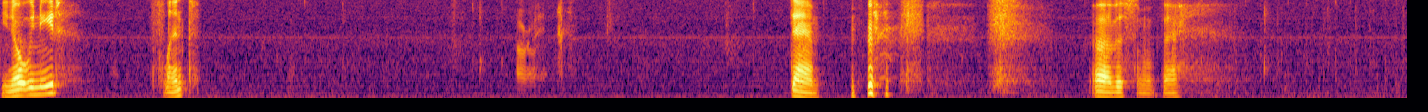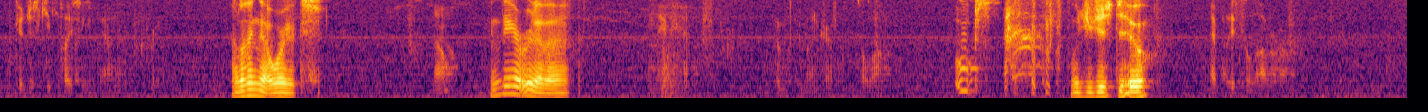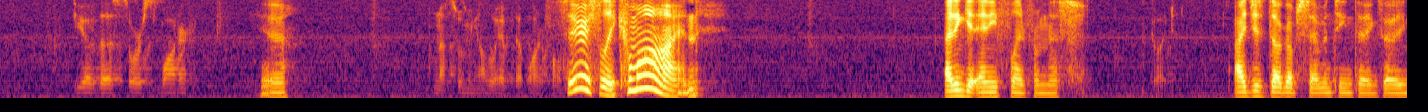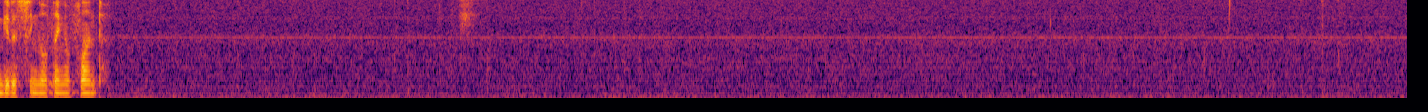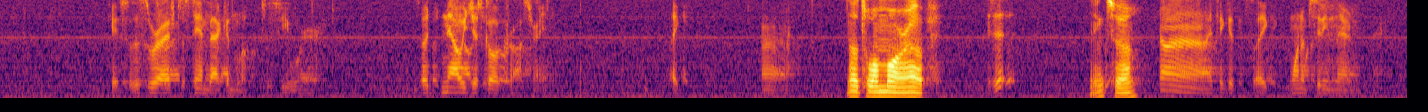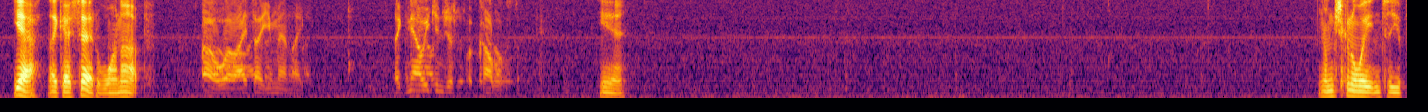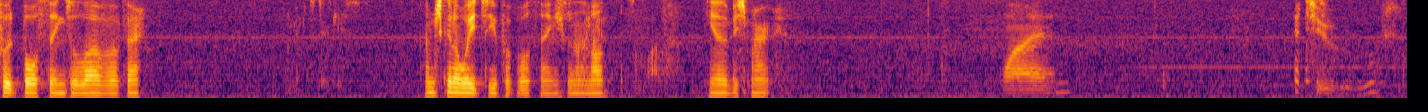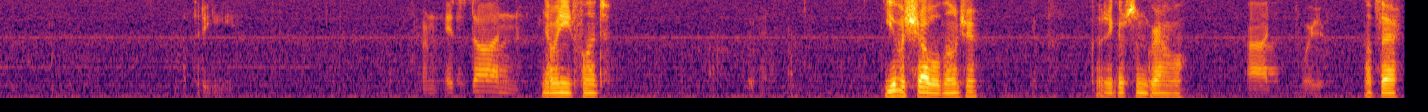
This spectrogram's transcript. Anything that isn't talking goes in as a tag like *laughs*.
You know what we need? Flint. All right. Damn. uh, *laughs* there's some up there. Could just keep placing it down. I don't think that works. No, I think they got rid of that. maybe. Minecraft so long. Oops. What'd you just do? *laughs* I placed the lava wrong. Do you have the source water? Yeah. I'm not swimming all the way up that waterfall. Seriously, come on. I didn't get any flint from this. Good. I just dug up 17 things. I didn't get a single thing of flint. Okay, so this is where I have to stand back and look to see where. So now we just go across, right? Like, uh, No, it's one more up. is it? I think so. No, no, no, no. I think it's like one up sitting there. Yeah, like I said, one up. Oh well, I thought you meant like, like now we can just put cobblestone. Yeah. I'm just gonna wait until you put both things of lava up there. Make a staircase. I'm just gonna wait till you put both things, and then I'll. Get some lava. Yeah, that'd be smart. One. A two. A three. And it's done. Now we need flint. You have a shovel, don't you? Go dig up some gravel Uh, where you? up there.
